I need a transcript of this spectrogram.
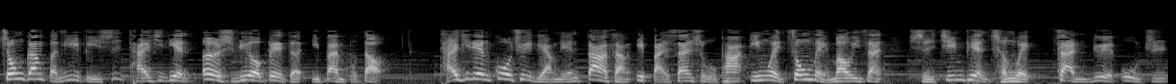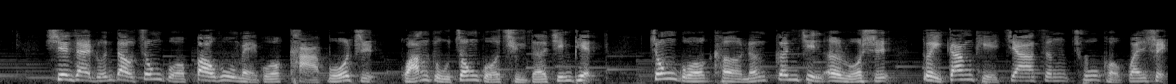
中钢本益比是台积电二十六倍的一半不到。台积电过去两年大涨一百三十五趴，因为中美贸易战使晶片成为战略物资。现在轮到中国报复美国卡脖子，黄赌中国取得晶片，中国可能跟进俄罗斯对钢铁加征出口关税。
